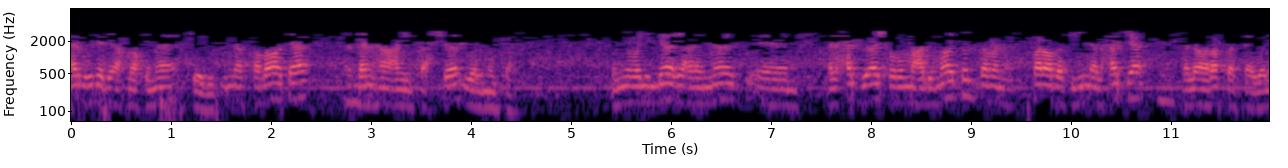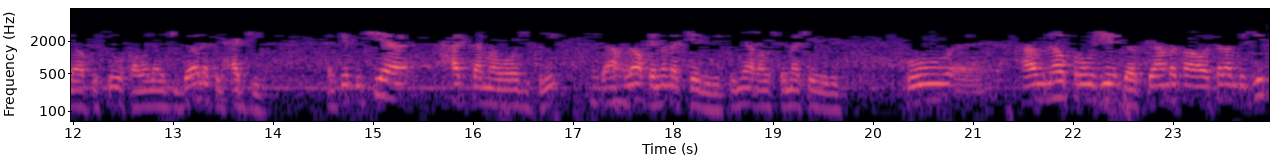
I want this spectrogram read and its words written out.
هر بوده به اخلاق ما شيء إن الصلاة تنهى عن الفحشاء والمنكر ولله على الناس الحج أشهر معلومات فمن فرض فيهن الحج فلا رفث ولا فسوق ولا جدال في الحج. فكيف الشيء حتى ما لي بأخلاق ما ما تشيلي دنيا روش ما تشيلي و أو نا بروجي ده في عم بطا أو سلام بجيت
